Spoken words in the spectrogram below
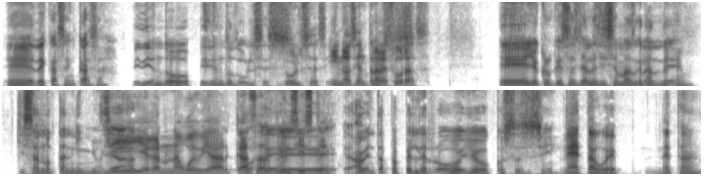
eh, de casa en casa pidiendo, pidiendo dulces. Dulces. Y no hacían travesuras. Eh, yo creo que esas ya las hice más grande, ¿eh? Quizá no tan niño, Sí, ya. llegaron a huevear casas. lo eh, hiciste. Aventar papel de rollo, cosas así. Neta, güey. Neta.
